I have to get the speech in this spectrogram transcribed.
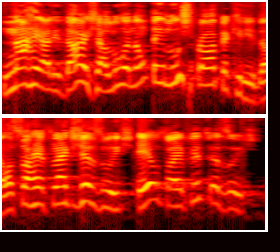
Na realidade, a lua não tem luz própria, querido. Ela só reflete Jesus. Eu só reflito Jesus.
